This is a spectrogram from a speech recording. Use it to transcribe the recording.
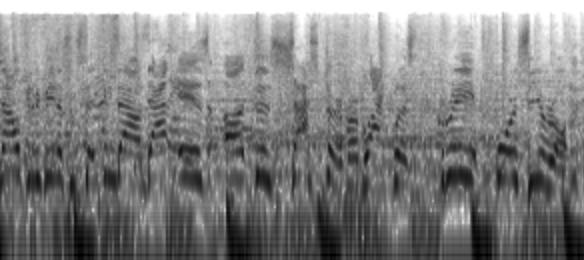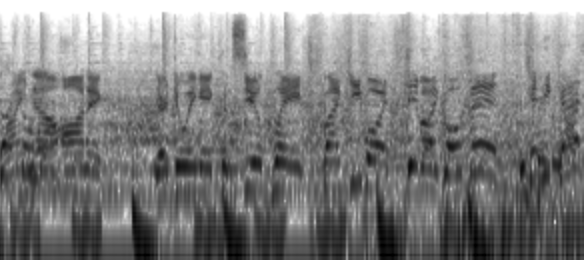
Now it's going to be Venus who's taken down. That is a disaster for Blacklist. 3-4-0. Right now, ONIC, they're doing a concealed play by Kiboy. Kiboy goes in. Can he catch?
